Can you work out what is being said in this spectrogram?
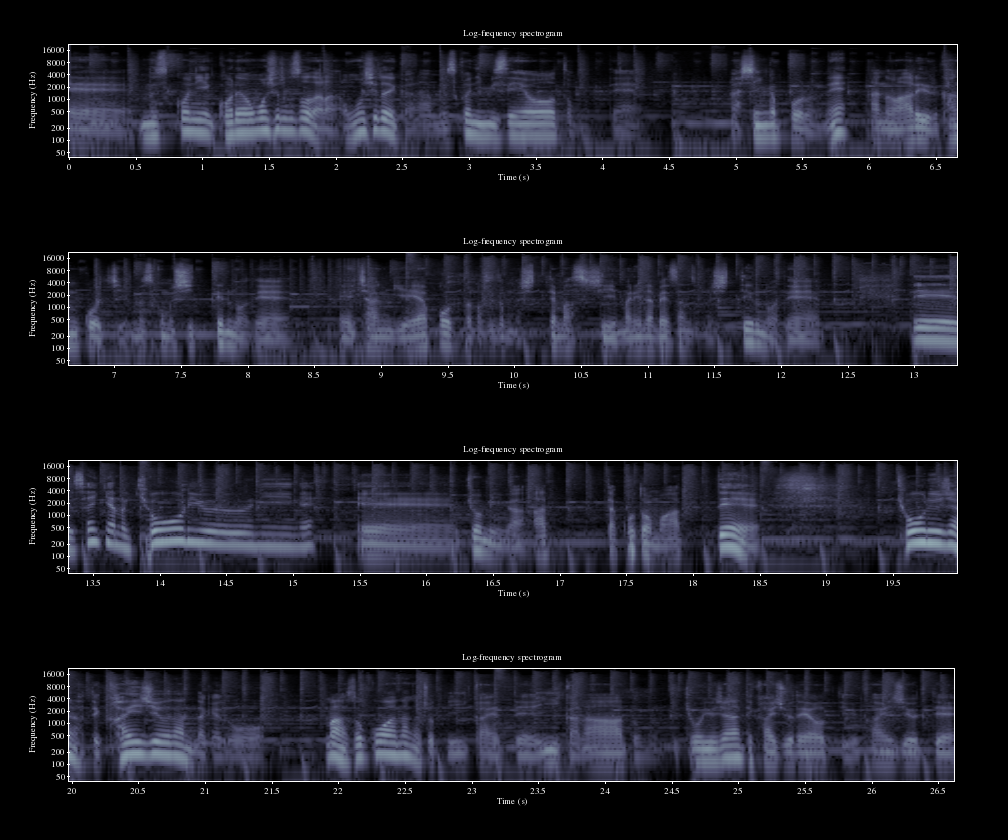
えー息子にこれ面白そうだな面白いから息子に見せようと思ってシンガポールのねあのあらゆる観光地息子も知ってるので、えーチャンギエアポートとかそういうとこも知ってますしマリーナベイサンズも知ってるのでで最近あの恐竜にね、えー興味があったこともあって恐竜じゃなくて怪獣なんだけどまあそこはなんかちょっと言い換えていいかなと思って恐竜じゃなくて怪獣だよっていう怪獣って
